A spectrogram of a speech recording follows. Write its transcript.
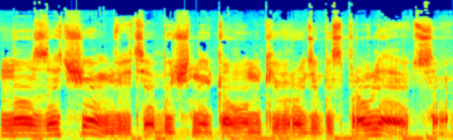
Но зачем? Ведь обычные колонки вроде бы справляются.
